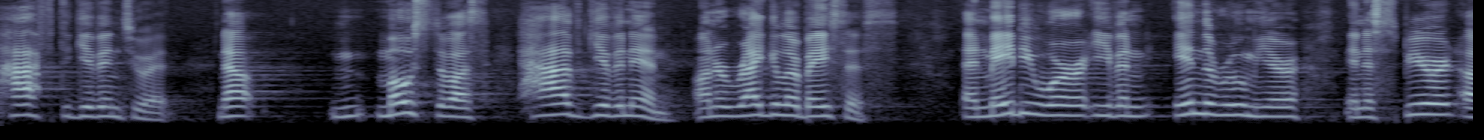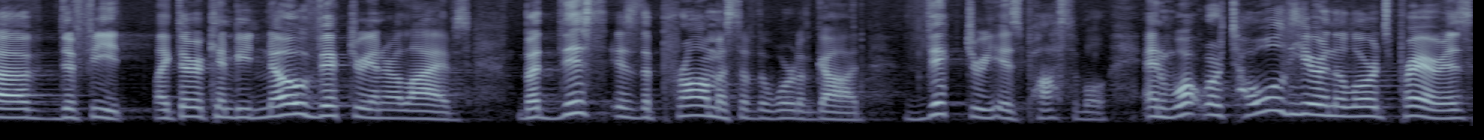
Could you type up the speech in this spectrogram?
have to give in to it. Now, m- most of us have given in on a regular basis. And maybe we're even in the room here in a spirit of defeat, like there can be no victory in our lives. But this is the promise of the Word of God victory is possible. And what we're told here in the Lord's Prayer is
